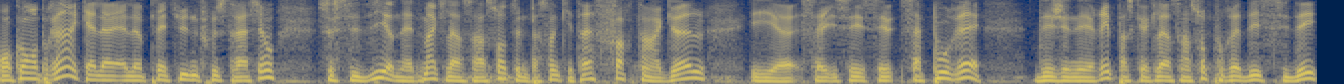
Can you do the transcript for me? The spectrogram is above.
On comprend qu'elle a, peut-être eu une frustration. Ceci dit, honnêtement, Claire Sanson est une personne qui est très forte en gueule et euh, ça, pourrait dégénérer parce que Claire Sanson pourrait décider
